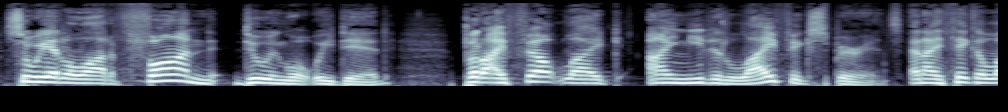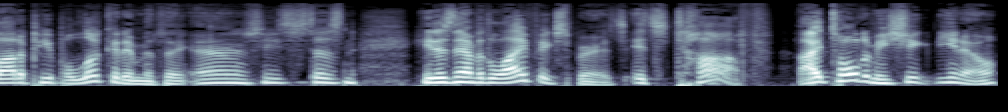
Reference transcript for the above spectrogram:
So we had a lot of fun doing what we did. But I felt like I needed life experience. And I think a lot of people look at him and think, oh, he just doesn't, he doesn't have the life experience. It's tough. I told him he should, you know,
